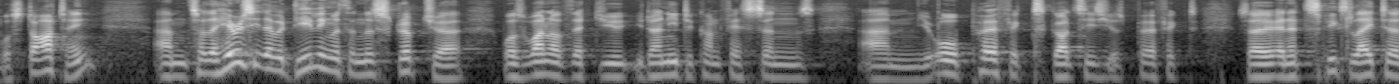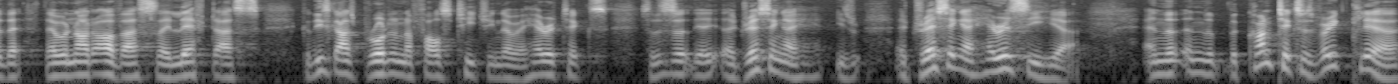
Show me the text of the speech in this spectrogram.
was starting, um, so the heresy they were dealing with in this scripture was one of that you, you don't need to confess sins. Um, you're all perfect. God sees you as perfect. So, and it speaks later that they were not of us. They left us. Because these guys brought in a false teaching. They were heretics. So this is addressing, a, addressing a heresy here. And, the, and the, the context is very clear.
